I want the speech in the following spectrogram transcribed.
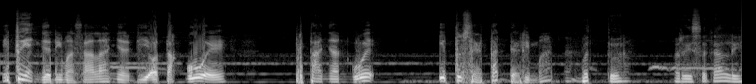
Itu yang jadi masalahnya di otak gue. Pertanyaan gue itu setan dari mana? Betul. Ngeri sekali.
